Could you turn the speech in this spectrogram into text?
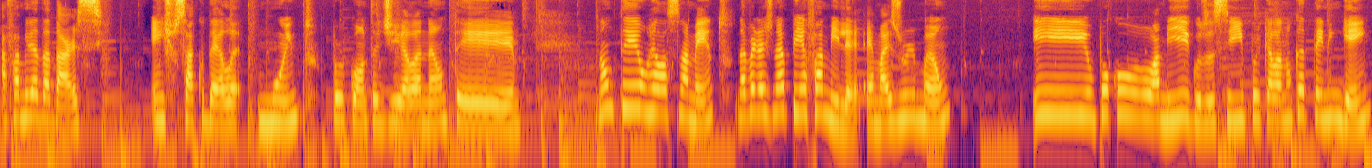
a família da Darcy enche o saco dela muito por conta de ela não ter não ter um relacionamento. Na verdade, não é bem a família, é mais o irmão e um pouco amigos assim, porque ela nunca tem ninguém.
